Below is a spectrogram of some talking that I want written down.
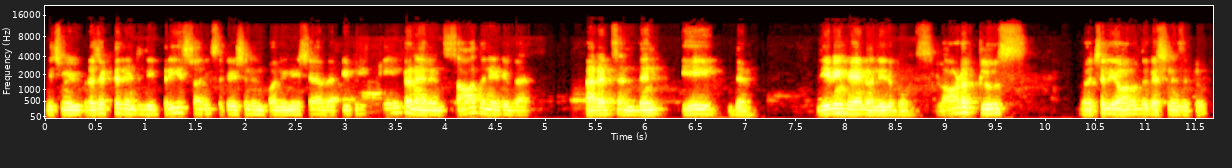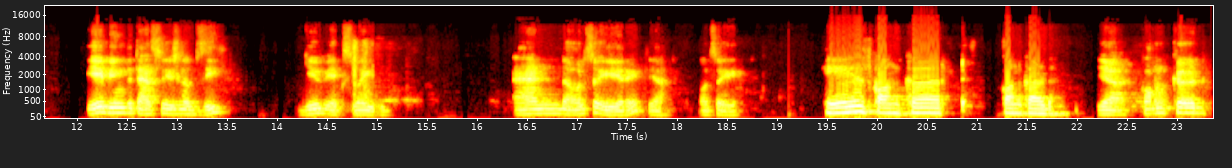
which may be projected into the prehistoric situation in Polynesia where people came to an island, saw the native par- parrots, and then A them, leaving behind only the bones. A lot of clues. Virtually all of the question is a clue. A being the translation of Z, give XYZ. And also A, right? Yeah, also A. A is conquered. Conquered. Yeah, conquered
